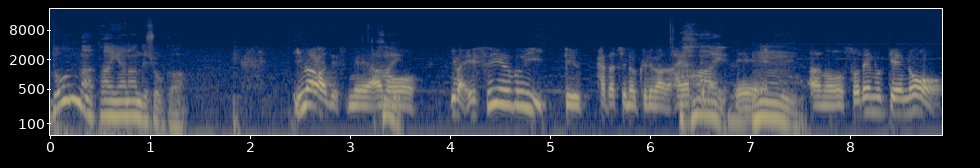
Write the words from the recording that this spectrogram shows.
どんなタイヤなんでしょうか？今はですね、あの、今 SUV っていう形の車が流行ってまはい、して、うん。あのそれ向けの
